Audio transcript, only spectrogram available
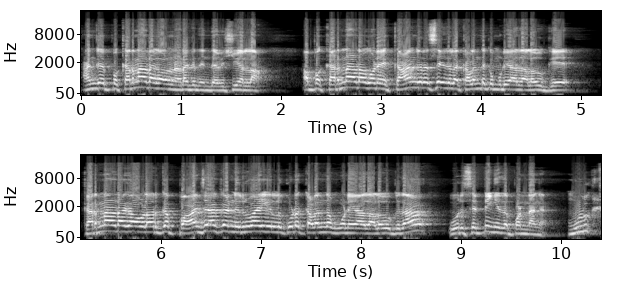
அங்க இப்ப கர்நாடகாவில் நடக்குது இந்த விஷயம் எல்லாம் அப்ப கர்நாடகாவுடைய காங்கிரஸே இதுல கலந்துக்க முடியாத அளவுக்கு கர்நாடகாவில் இருக்க பாஜக நிர்வாகிகள் கூட கலந்த முடியாத அளவுக்கு தான் ஒரு செட்டிங் இதை பண்ணாங்க. முழுக்க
